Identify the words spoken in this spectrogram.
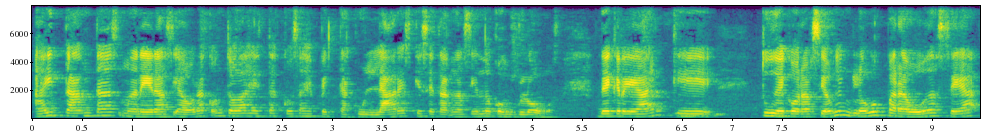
Hay tantas maneras y ahora con todas estas cosas espectaculares que se están haciendo con globos, de crear que tu decoración en globos para bodas sea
